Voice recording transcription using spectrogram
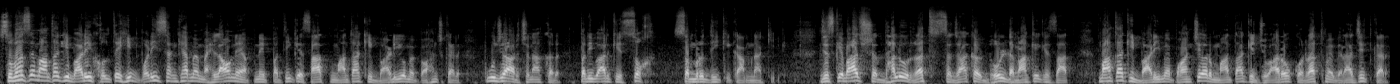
सुबह से माता की बाड़ी खुलते ही बड़ी संख्या में महिलाओं ने अपने पति के साथ माता की बाड़ियों में पहुंचकर पूजा अर्चना कर परिवार की सुख, समृद्धि की कामना की, जिसके बाद श्रद्धालु रथ सजाकर ढोल ढमाके के साथ माता की बाड़ी में पहुँचे और माता के ज्वारों को रथ में विराजित कर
